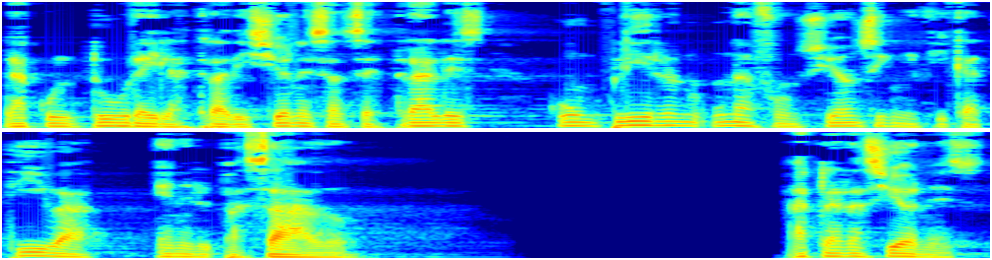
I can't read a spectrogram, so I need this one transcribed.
La cultura y las tradiciones ancestrales cumplieron una función significativa en el pasado. Aclaraciones.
